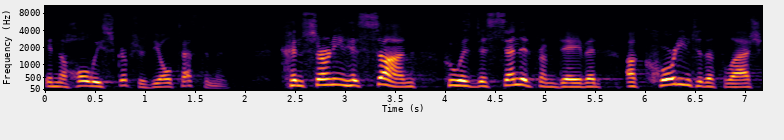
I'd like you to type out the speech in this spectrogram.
in the Holy Scriptures, the Old Testament, concerning his son who was descended from David according to the flesh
